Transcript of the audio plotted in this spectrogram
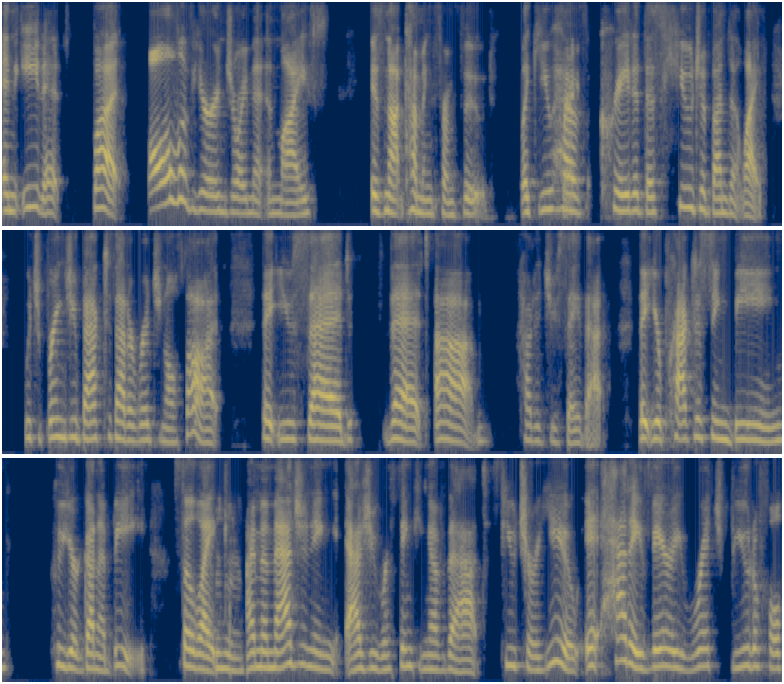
and eat it, but all of your enjoyment in life is not coming from food. Like you have created this huge abundant life, which brings you back to that original thought that you said that um how did you say that? That you're practicing being who you're going to be. So, like, Mhm. I'm imagining as you were thinking of that future you, it had a very rich, beautiful,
